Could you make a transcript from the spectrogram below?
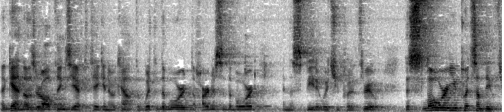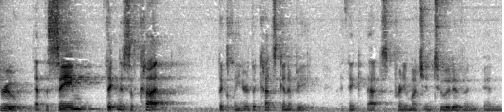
Again, those are all things you have to take into account. The width of the board, the hardness of the board, and the speed at which you put it through. The slower you put something through at the same thickness of cut, the cleaner the cut's gonna be. I think that's pretty much intuitive and, and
